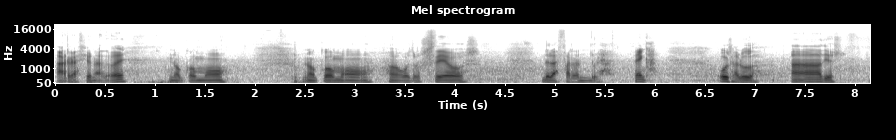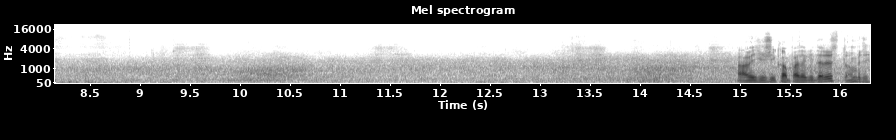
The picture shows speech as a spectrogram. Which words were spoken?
ha reaccionado, ¿eh? no como no como otros CEOs de la farándula. Venga, un saludo, adiós. A ver si soy capaz de quitar esto, hombre.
